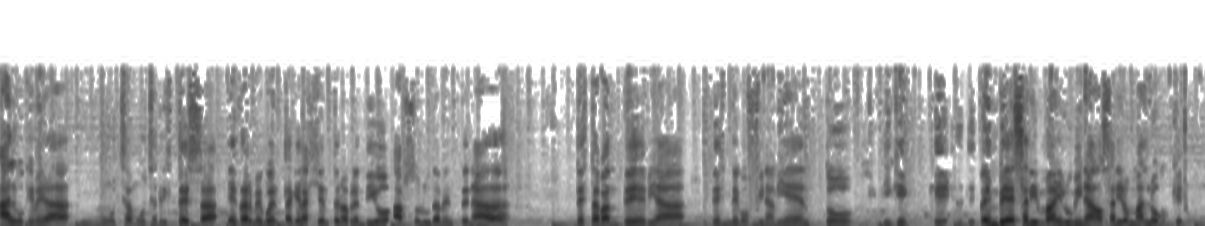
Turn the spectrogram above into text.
algo que me da mucha, mucha tristeza es darme cuenta que la gente no ha aprendido absolutamente nada de esta pandemia, de este confinamiento y que, que en vez de salir más iluminados salieron más locos que nunca.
